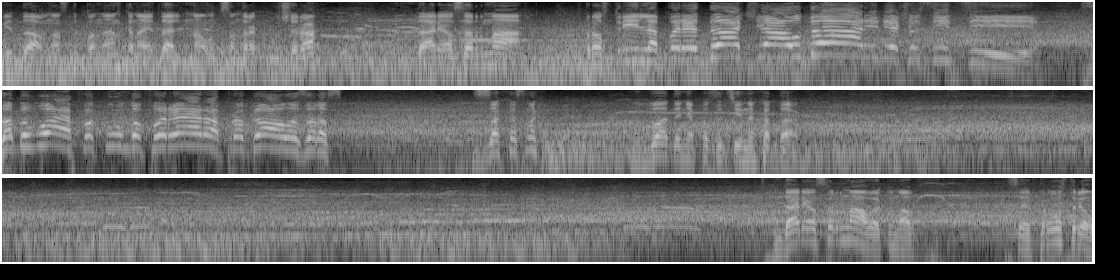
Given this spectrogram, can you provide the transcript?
Віддав на Степаненка, навіть далі на Олександра Кучера. Дар'я Сарна. Прострільна передача. Удар і м'яч у сітці. Забиває Факундо Ферера. Прогавили зараз захисник введення позиційних атак. Дар'я Сарна виконав цей простріл.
